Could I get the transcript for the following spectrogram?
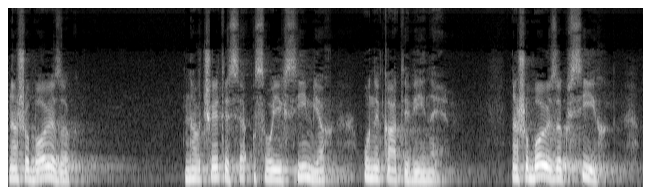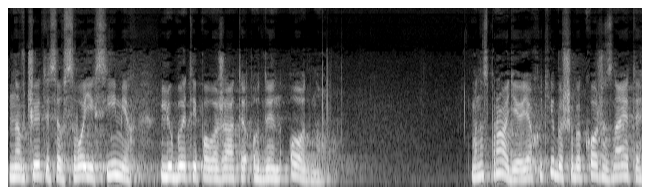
Наш обов'язок навчитися у своїх сім'ях уникати війни. Наш обов'язок всіх навчитися в своїх сім'ях любити і поважати один одного. Бо насправді я хотів би, щоб кожен, знаєте,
